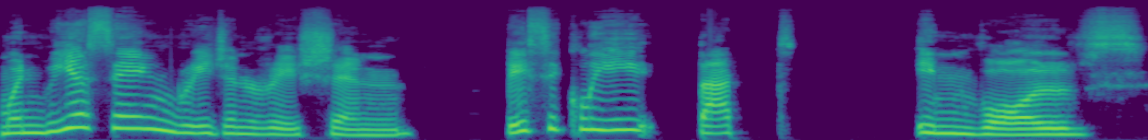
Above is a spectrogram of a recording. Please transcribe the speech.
when we are saying regeneration, basically that involves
